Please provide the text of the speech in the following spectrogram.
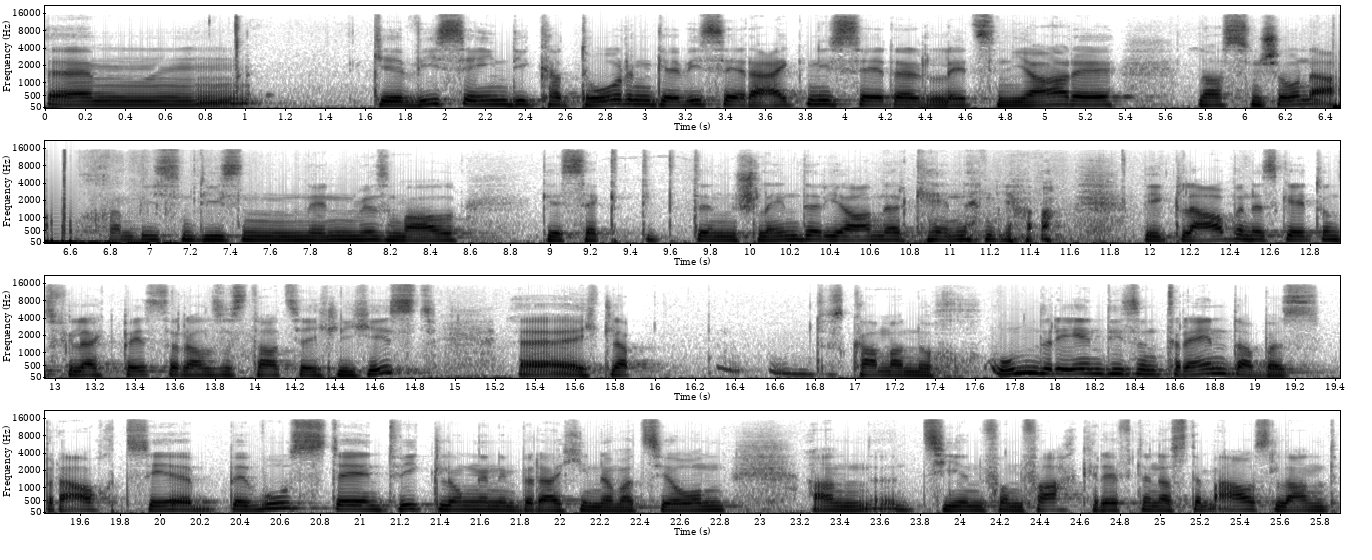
ähm, gewisse Indikatoren, gewisse Ereignisse der letzten Jahre lassen schon auch ein bisschen diesen, nennen wir es mal, gesättigten Schlenderian erkennen. Ja, wir glauben, es geht uns vielleicht besser, als es tatsächlich ist. Äh, ich glaube, das kann man noch umdrehen, diesen Trend, aber es braucht sehr bewusste Entwicklungen im Bereich Innovation, Anziehen von Fachkräften aus dem Ausland.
